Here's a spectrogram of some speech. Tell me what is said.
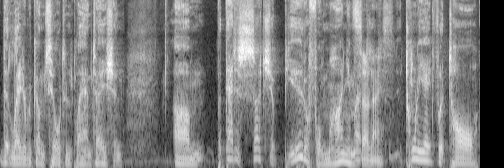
that later becomes Hilton Plantation. Um, but that is such a beautiful monument. So nice. 28 foot tall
